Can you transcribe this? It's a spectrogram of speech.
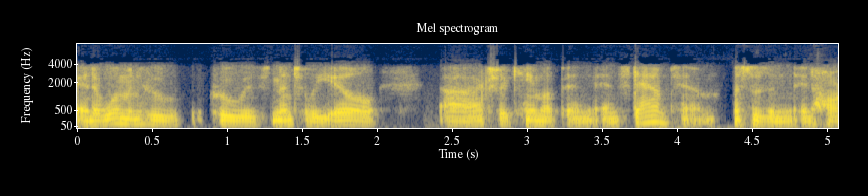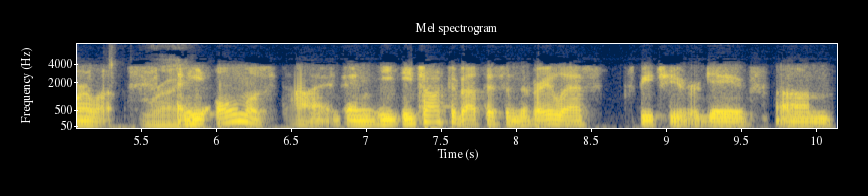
And a woman who who was mentally ill uh, actually came up and, and stabbed him. This was in, in Harlem, right. and he almost died. And he, he talked about this in the very last speech he ever gave. Um,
